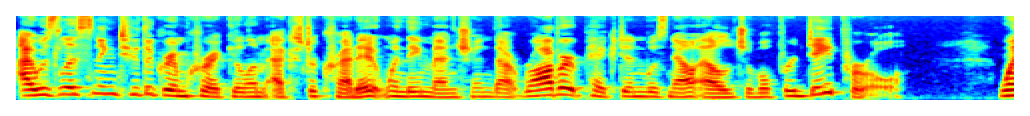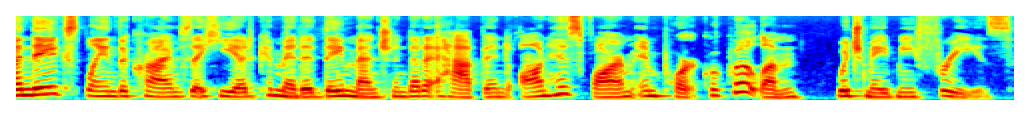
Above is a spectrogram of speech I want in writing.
I was listening to the Grim Curriculum Extra Credit when they mentioned that Robert Pickton was now eligible for day parole. When they explained the crimes that he had committed, they mentioned that it happened on his farm in Port Coquitlam, which made me freeze.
